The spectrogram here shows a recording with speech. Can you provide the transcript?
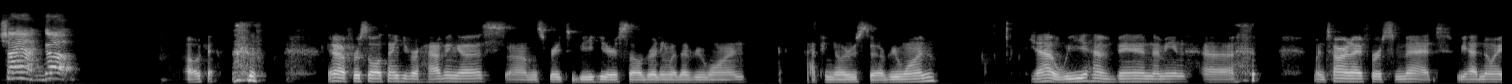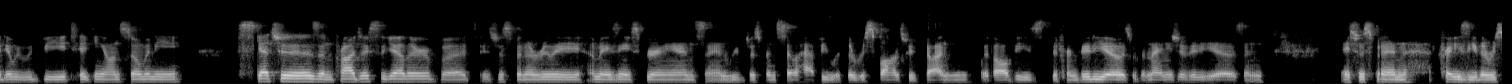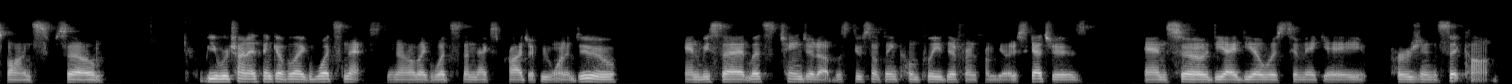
Shayan, go. Oh, okay. yeah, first of all, thank you for having us. Um, it's great to be here celebrating with everyone. Happy Nowruz to everyone. Yeah, we have been, I mean, uh, when Tara and I first met, we had no idea we would be taking on so many sketches and projects together, but it's just been a really amazing experience. And we've just been so happy with the response we've gotten with all these different videos, with the Manijeh videos. And it's just been crazy, the response. So we were trying to think of like, what's next? You know, like, what's the next project we want to do? And we said, let's change it up. Let's do something completely different from the other sketches. And so the idea was to make a Persian sitcom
